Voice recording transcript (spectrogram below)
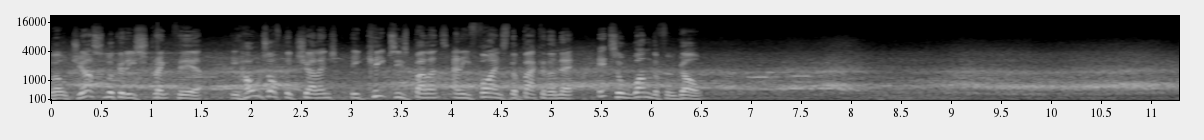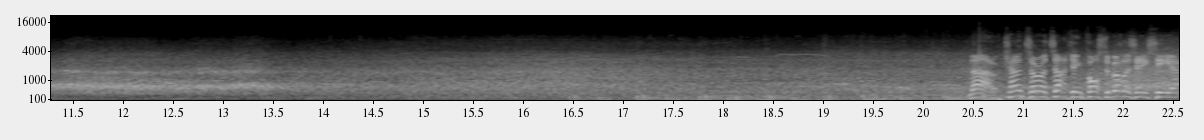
Well, just look at his strength here. He holds off the challenge, he keeps his balance, and he finds the back of the net. It's a wonderful goal. Now, counter-attacking possibilities here.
